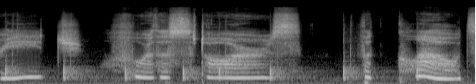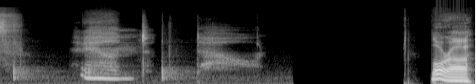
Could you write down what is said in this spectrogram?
Reach for the stars, the clouds, and down. Laura.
